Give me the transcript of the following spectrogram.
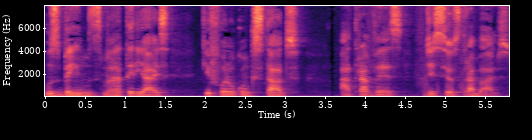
os bens materiais que foram conquistados através de seus trabalhos.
